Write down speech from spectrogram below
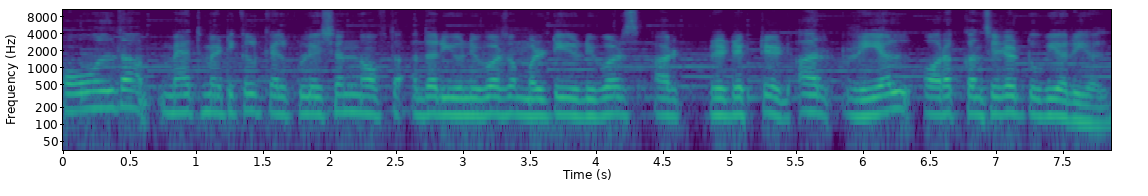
all the mathematical calculation of the other universe or multi-universe are predicted are real or are considered to be a real.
